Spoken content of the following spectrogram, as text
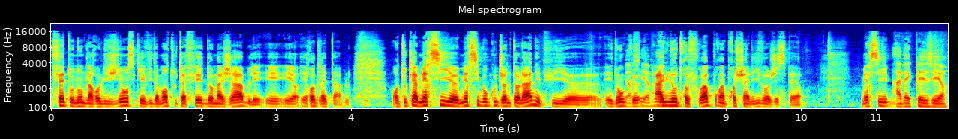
faites au nom de la religion, ce qui est évidemment tout à fait dommageable et, et regrettable. table. En tout cas, merci, merci beaucoup, John Tolan, et puis et donc à une autre fois pour un prochain livre, j'espère. Merci. Avec plaisir.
